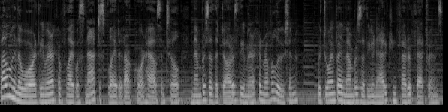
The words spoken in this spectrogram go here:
Following the war, the American flag was not displayed at our courthouse until members of the Daughters of the American Revolution were joined by members of the United Confederate Veterans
